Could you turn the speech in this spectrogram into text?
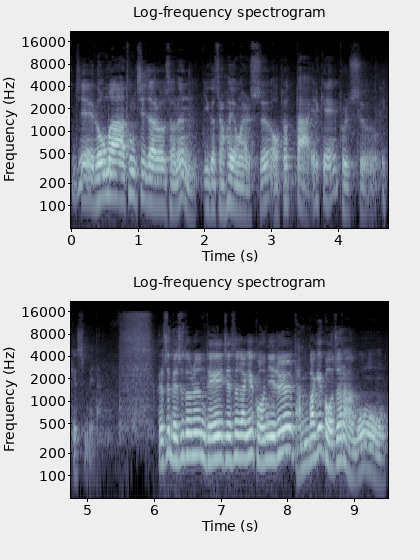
이제 로마 통치자로서는 이것을 허용할 수 없었다 이렇게 볼 수 있겠습니다. 그래서 베스도는 대제사장의 건의를 단박에 거절하고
